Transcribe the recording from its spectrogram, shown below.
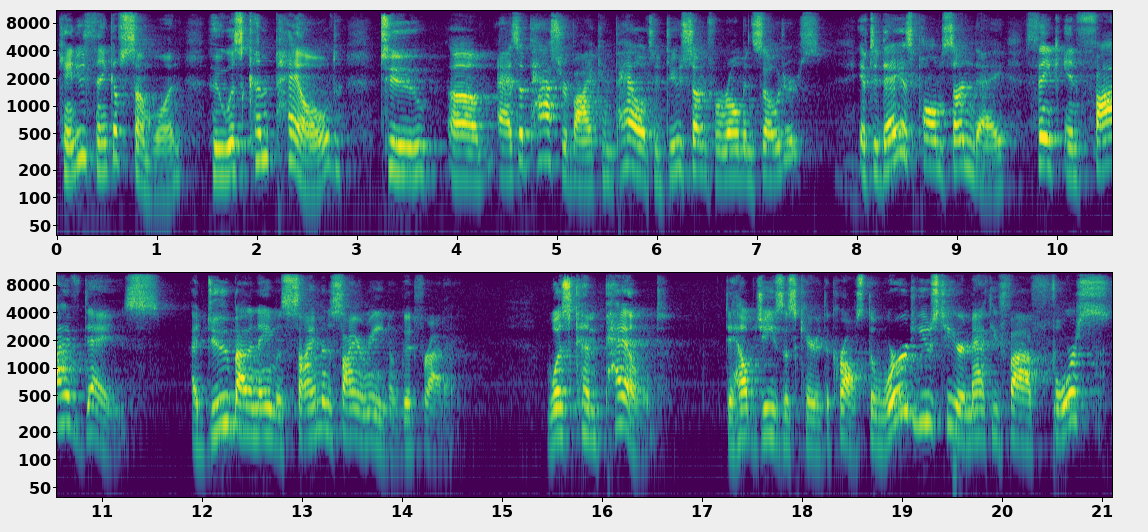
Can you think of someone who was compelled to, um, as a passerby, compelled to do something for Roman soldiers? If today is Palm Sunday, think in five days, a dude by the name of Simon of Cyrene on Good Friday was compelled to help Jesus carry the cross. The word used here in Matthew 5, force,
